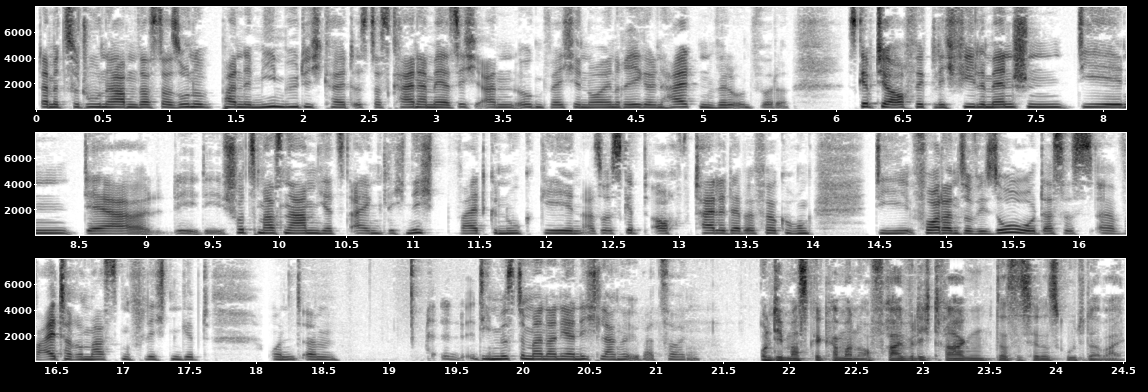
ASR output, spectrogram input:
damit zu tun haben, dass da so eine Pandemiemüdigkeit ist, dass keiner mehr sich an irgendwelche neuen Regeln halten will und würde. Es gibt ja auch wirklich viele Menschen, denen der, die, die Schutzmaßnahmen jetzt eigentlich nicht weit genug gehen. Also es gibt auch Teile der Bevölkerung, die fordern sowieso, dass es äh, weitere Maskenpflichten gibt. Und ähm, die müsste man dann ja nicht lange überzeugen. Und die Maske kann man auch freiwillig tragen. Das ist ja das Gute dabei.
